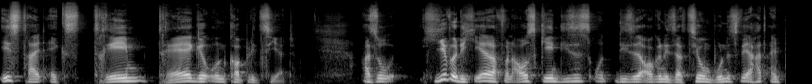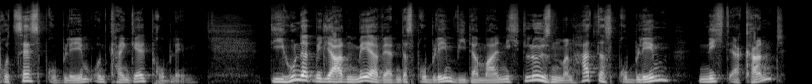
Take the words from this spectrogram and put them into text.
ist halt extrem träge und kompliziert. Also hier würde ich eher davon ausgehen, dieses, diese Organisation Bundeswehr hat ein Prozessproblem und kein Geldproblem. Die 100 Milliarden mehr werden das Problem wieder mal nicht lösen. Man hat das Problem nicht erkannt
